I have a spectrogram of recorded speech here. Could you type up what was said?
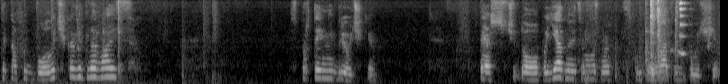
Така футболочка від Levi's. Спортивні брючки. Теж чудово поєднуються, можна скомпонувати з будь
